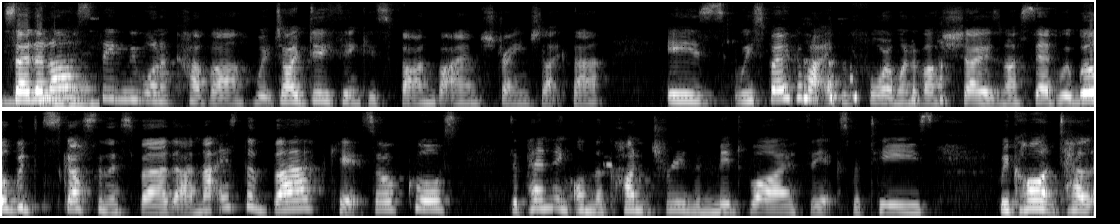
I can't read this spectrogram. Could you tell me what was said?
So the yeah. last thing we want to cover, which I do think is fun, but I am strange like that, is we spoke about it before in one of our shows, and I said we will be discussing this further, and that is the birth kit. So of course, depending on the country, and the midwife, the expertise, we can't tell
